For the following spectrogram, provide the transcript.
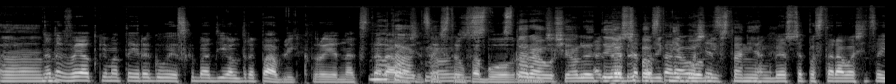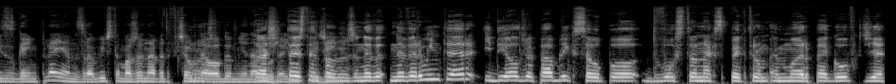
Em, No tak wyjątkiem od tej reguły jest chyba The Old Republic, które jednak no starało tak, się coś no, z tą fabułą Starało robić. się, ale Jakby The Old Republic nie postarało było się mi w stanie... Jakby jeszcze postarała się coś z gameplayem zrobić, to może nawet wciągnęłoby mnie na dłużej to jest ten tydzień. problem, że Never, Neverwinter i The Old Republic są po dwóch stronach spektrum MMORPGów, gdzie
